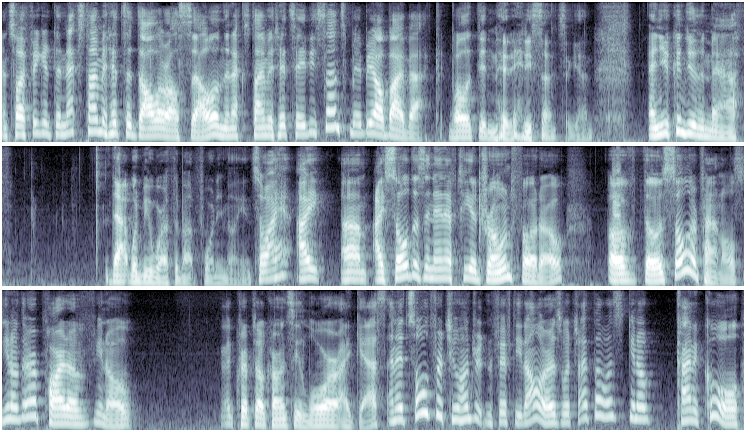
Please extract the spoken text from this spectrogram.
And so I figured the next time it hits a dollar, I'll sell. And the next time it hits 80 cents, maybe I'll buy back. Well, it didn't hit 80 cents again. And you can do the math. That would be worth about 40 million. So I, I, um, I sold as an NFT a drone photo of those solar panels. You know, they're a part of, you know, cryptocurrency lore, I guess, and it sold for two hundred and fifty dollars, which I thought was you know kind of cool.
